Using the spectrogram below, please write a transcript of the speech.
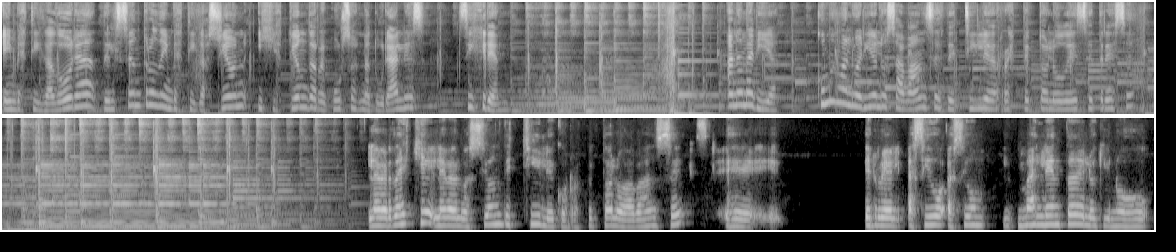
e investigadora del Centro de Investigación y Gestión de Recursos Naturales, CIGREM. Ana María, ¿cómo evaluaría los avances de Chile respecto al ODS 13? La verdad es que la evaluación de Chile con respecto a los avances eh, en real, ha, sido, ha sido más lenta de lo que, no,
